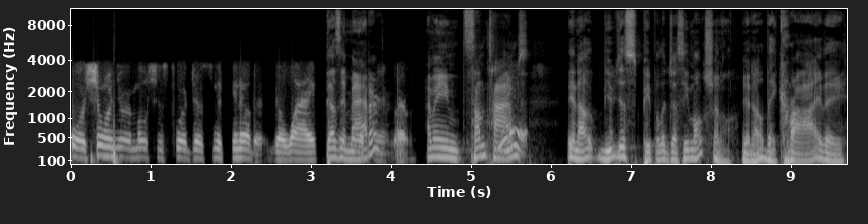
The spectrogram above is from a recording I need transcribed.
or showing your emotions toward your significant other, your wife. Does it matter? I mean, sometimes, yeah. you know, you just people are just emotional. You know, they cry, they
